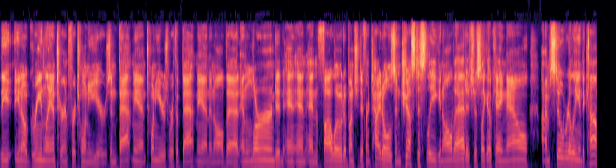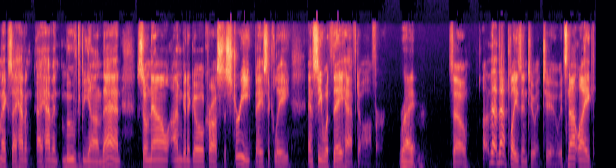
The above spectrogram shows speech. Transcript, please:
the you know Green Lantern for 20 years and Batman 20 years worth of Batman and all that and learned and and and followed a bunch of different titles and Justice League and all that. It's just like okay now I'm still really into comics. I haven't I haven't moved beyond that. So now I'm going to go across the street basically and see what they have to offer. Right. so uh, that that plays into it too. It's not like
